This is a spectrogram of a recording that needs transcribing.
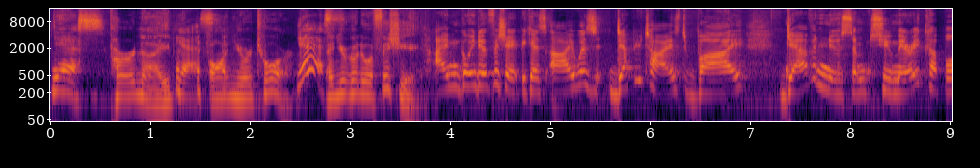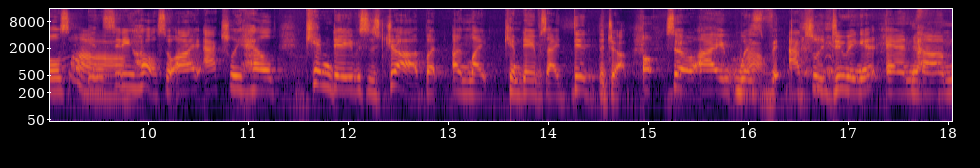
Yes. per night Yes. on your tour. Yes. And you're going to officiate. I'm going to officiate because I was deputized by Gavin Newsom to marry couples in City Hall. So I actually held Kim Davis's job, but unlike Kim Davis, I did the job. Oh. So I was Wow. v- actually doing it, and um,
